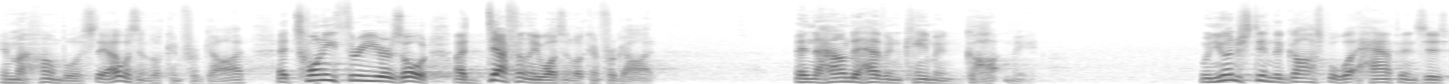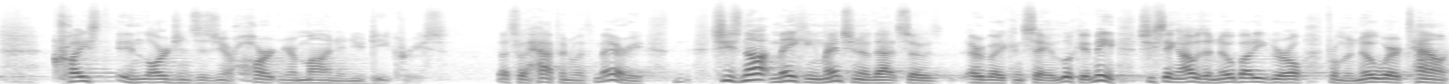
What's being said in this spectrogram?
In my humblest day, I wasn't looking for God. At 23 years old, I definitely wasn't looking for God. And the hound of heaven came and got me. When you understand the gospel, what happens is Christ enlarges in your heart and your mind, and you decrease. That's what happened with Mary. She's not making mention of that so everybody can say, Look at me. She's saying, I was a nobody girl from a nowhere town,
